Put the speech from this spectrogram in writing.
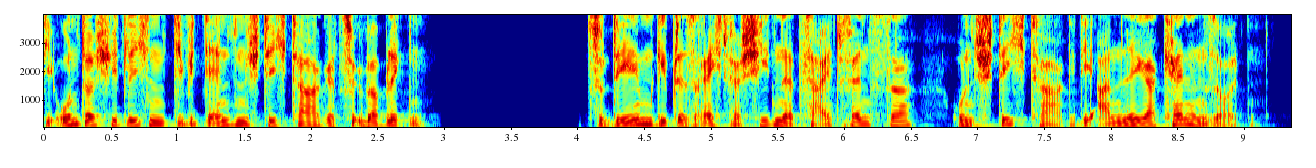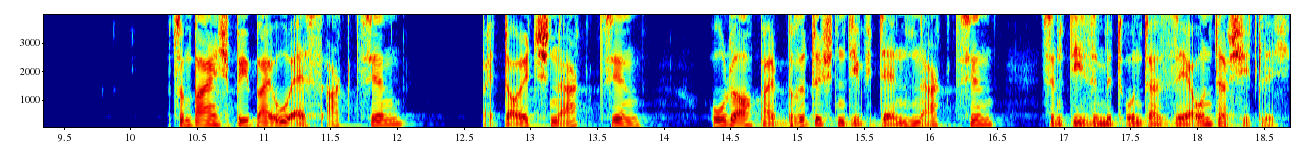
die unterschiedlichen Dividendenstichtage zu überblicken. Zudem gibt es recht verschiedene Zeitfenster und Stichtage, die Anleger kennen sollten. Zum Beispiel bei US-Aktien, bei deutschen Aktien oder auch bei britischen Dividendenaktien sind diese mitunter sehr unterschiedlich.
